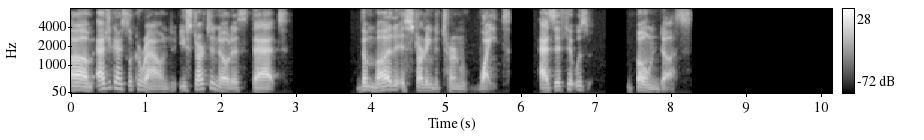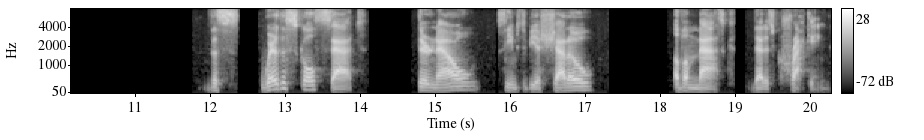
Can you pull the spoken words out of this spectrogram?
Um, as you guys look around, you start to notice that the mud is starting to turn white, as if it was bone dust. The where the skull sat, there now seems to be a shadow of a mask that is cracking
